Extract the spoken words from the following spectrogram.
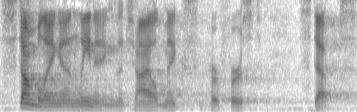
stumbling and leaning, the child makes her first steps.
